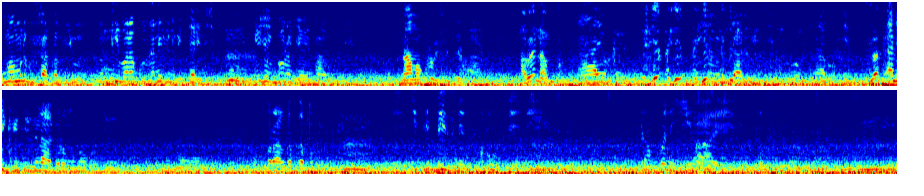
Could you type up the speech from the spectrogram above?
muba muri gushaka viyuzi mukibaraguza n'ibintu bitari byo. Ibyo biboro njyewe ntabwo mbizi. Nta makuru bifiteho abe namba. Ntayo kabisa ibyo bintu bya kirisizi rwose ntabwo mbizi. Kandi kirisizi ntabwo ari umuntu wo kurya ubwo bufaranga bw'amafuti Mm. giti bizinesi gurupe ni Mm. kampani yihaye ifite amafaranga Mm.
